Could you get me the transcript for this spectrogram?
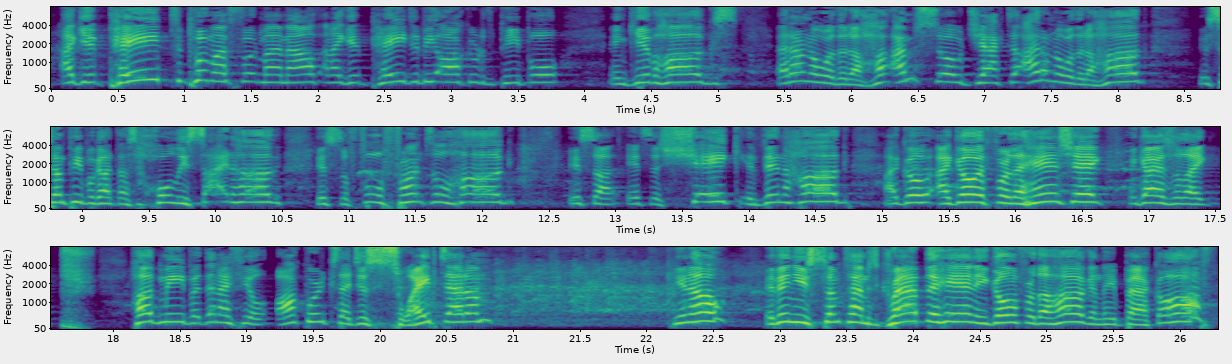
I get paid to put my foot in my mouth and I get paid to be awkward with people and give hugs. I don't know whether to hug. I'm so jacked up. I don't know whether to hug. Some people got this holy side hug. It's the full frontal hug. It's a, it's a shake and then hug. I go, I go for the handshake and guys are like, hug me, but then I feel awkward because I just swiped at them. You know? And then you sometimes grab the hand and you go for the hug and they back off.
